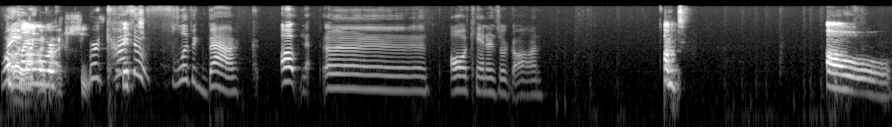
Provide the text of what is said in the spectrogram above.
Wait, Oh, I planning I over- got we're kind Fifteen- of flipping back. Oh, uh, all cannons are gone. Um, Oh,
